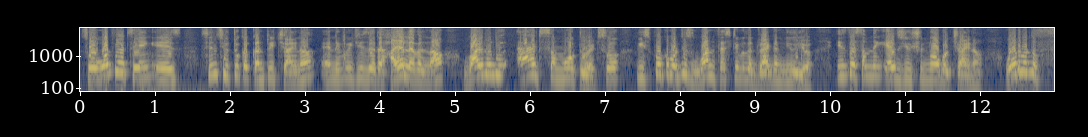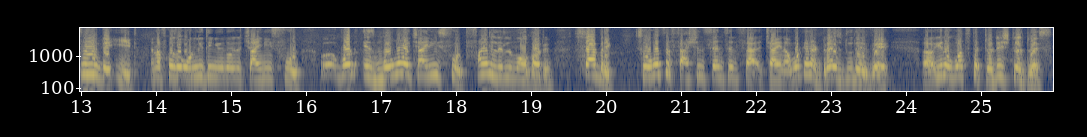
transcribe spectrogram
So what we are saying is since you took a country China and which is at a higher level now why don't you add some more to it? So we spoke about this one festival the Dragon New Year. Is there something else you should know about China? What about the food they eat? And of course the only thing you know is the Chinese food. Uh, what is a Chinese food? Find a little more about it. Fabric. So what's the fashion sense in fa China? What kind of dress do they wear uh, you know what's the traditional dress?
